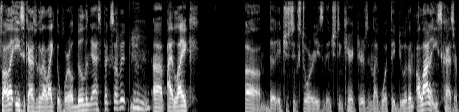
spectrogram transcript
so I like isekais because I like the world building aspects of it. yeah. Mhm. Um, I like um the interesting stories and interesting characters and like what they do with them. A lot of isekais are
